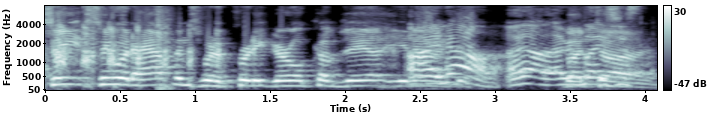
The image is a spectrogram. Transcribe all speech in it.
see, see what happens when a pretty girl comes in. You know, I know. I know. Everybody's but, just. uh,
